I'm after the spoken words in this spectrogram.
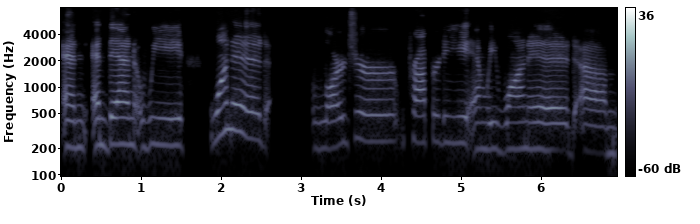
and and then we wanted larger property and we wanted um,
